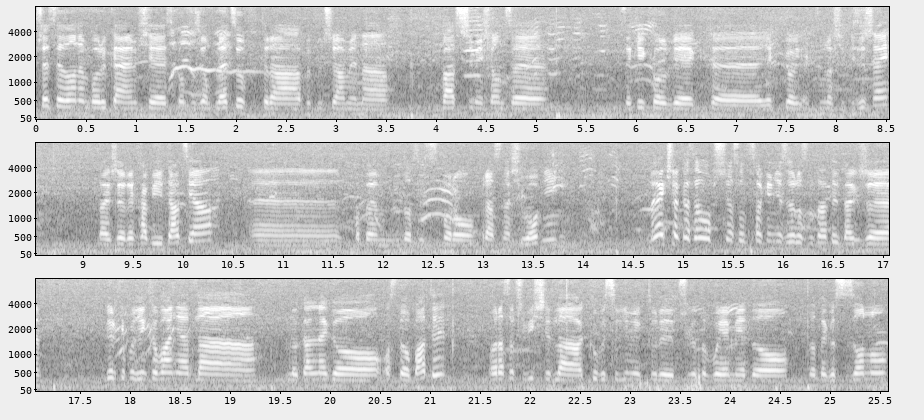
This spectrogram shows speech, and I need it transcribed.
przed sezonem borykałem się z kontuzją pleców, która wykluczyła mnie na 2-3 miesiące z jakiejkolwiek, jakiejkolwiek aktywności fizycznej. Także rehabilitacja, potem dosyć sporo pracy na siłowni. No jak się okazało, przyniosło całkiem niezłe rezultaty, także wielkie podziękowania dla lokalnego osteopaty oraz oczywiście dla Kuby Sulimy, który przygotowuje mnie do, do tego sezonu.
